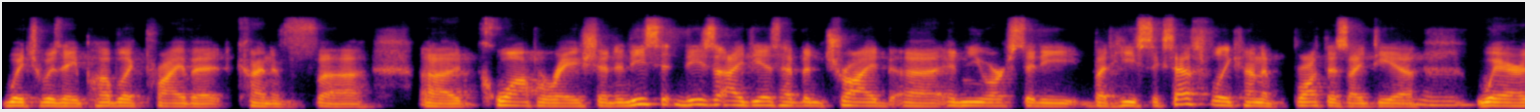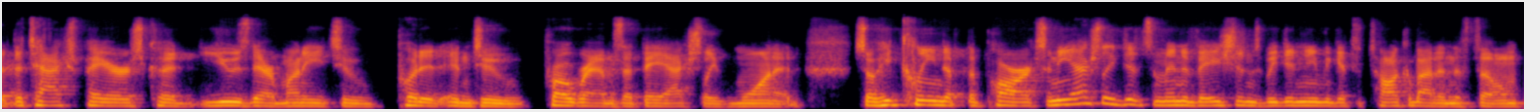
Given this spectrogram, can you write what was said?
which was a public-private kind of uh, uh, cooperation. And these these ideas have been tried uh, in New York City, but he successfully kind of brought this idea mm-hmm. where the taxpayers could use their money to put it into programs that they actually wanted. So he cleaned up the parks, and he actually did some innovations we didn't even get to talk about in the film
